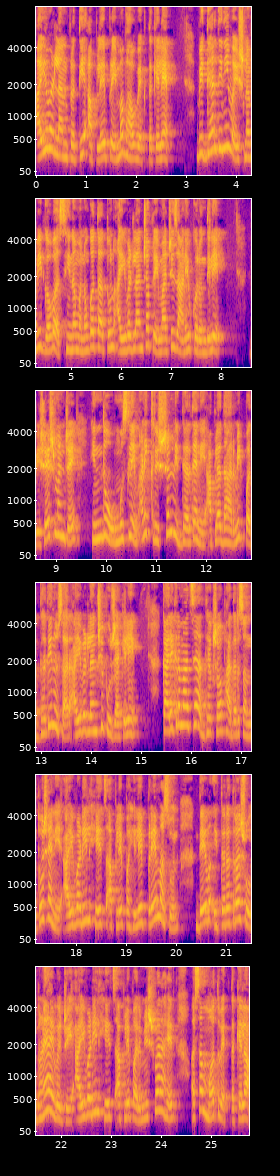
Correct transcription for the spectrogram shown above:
आई वडिलांप्रती आपले प्रेमभाव व्यक्त केले. विद्यार्थिनी वैष्णवी गवस हिनं मनोगतातून आईवडिलांच्या प्रेमाची जाणीव करून दिली. विशेष म्हणजे हिंदू मुस्लिम आणि ख्रिश्चन विद्यार्थ्यांनी आपल्या धार्मिक पद्धतीनुसार आईवडिलांची पूजा केली. कार्यक्रमाचे अध्यक्ष फादर संतोष यांनी आईवडील हेच आपले पहिले प्रेम असून देव इतरत्र शोधण्याऐवजी आईवडील हेच आपले परमेश्वर आहेत असं मत व्यक्त केलं.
